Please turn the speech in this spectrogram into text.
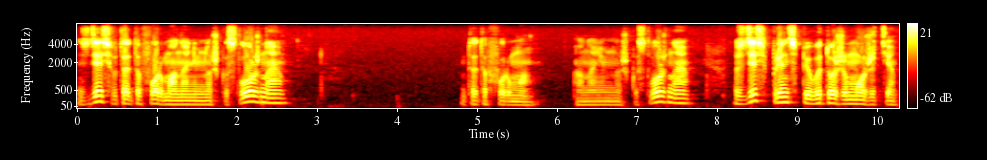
Здесь вот эта форма, она немножко сложная. Вот эта форма, она немножко сложная. Но здесь, в принципе, вы тоже можете.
